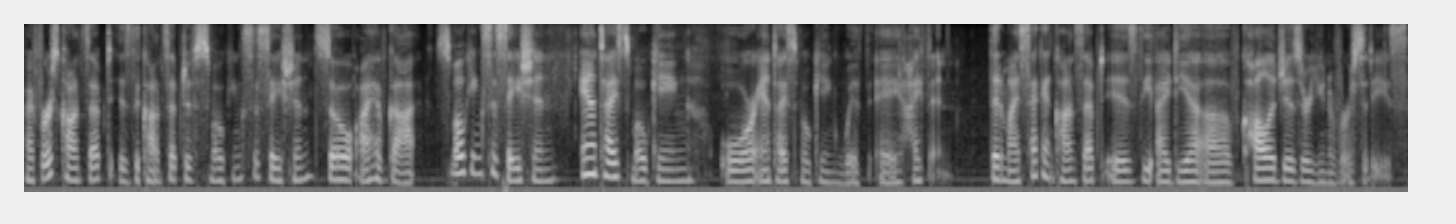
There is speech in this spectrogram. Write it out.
My first concept is the concept of smoking cessation, so I have got smoking cessation, anti-smoking, or anti-smoking with a hyphen. Then my second concept is the idea of colleges or universities.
